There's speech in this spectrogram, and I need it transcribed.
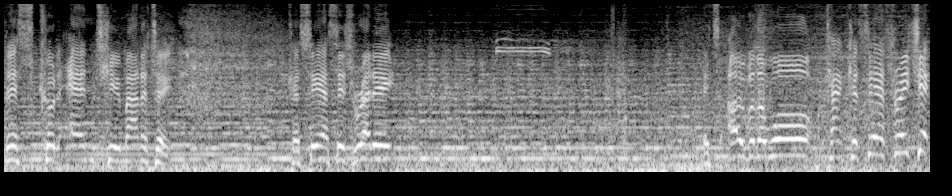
This could end humanity. Casillas is ready. It's over the wall. Can Casillas reach it?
